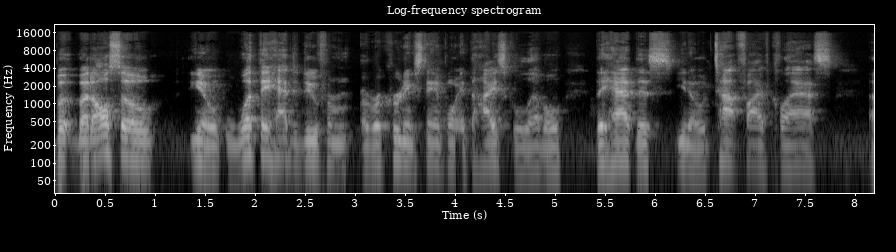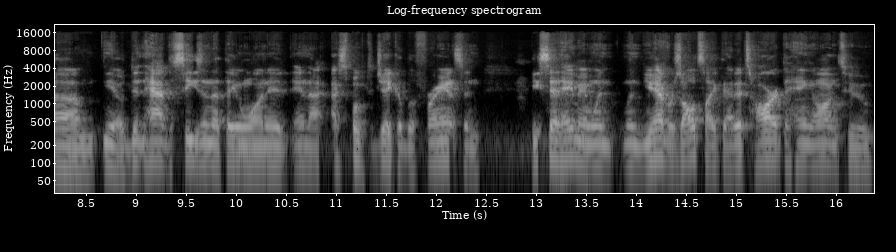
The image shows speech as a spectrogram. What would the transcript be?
but but also you know what they had to do from a recruiting standpoint at the high school level they had this you know top five class um, you know, didn't have the season that they wanted. And I, I spoke to Jacob LaFrance, and he said, "Hey, man, when when you have results like that, it's hard to hang on to,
